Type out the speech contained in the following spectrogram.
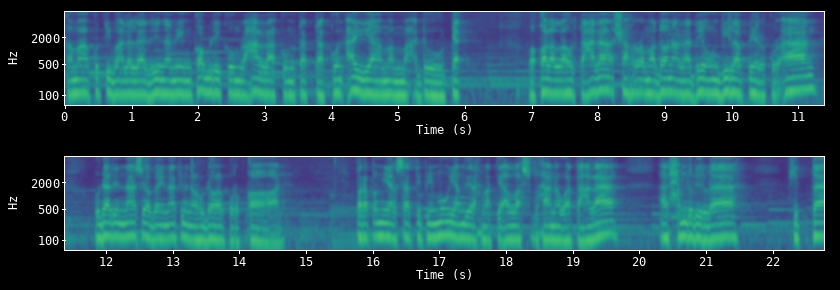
kama kutiba alal ladzina min qablikum la'allakum tattaqun ayyaman ma'dudat. Wa qala Allah Ta'ala syahrul ramadan alladzi unjila fihil Qur'an hudalin nasi wal bainati minal huda wal furqan para pemirsa TVmu yang dirahmati Allah Subhanahu wa taala alhamdulillah kita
